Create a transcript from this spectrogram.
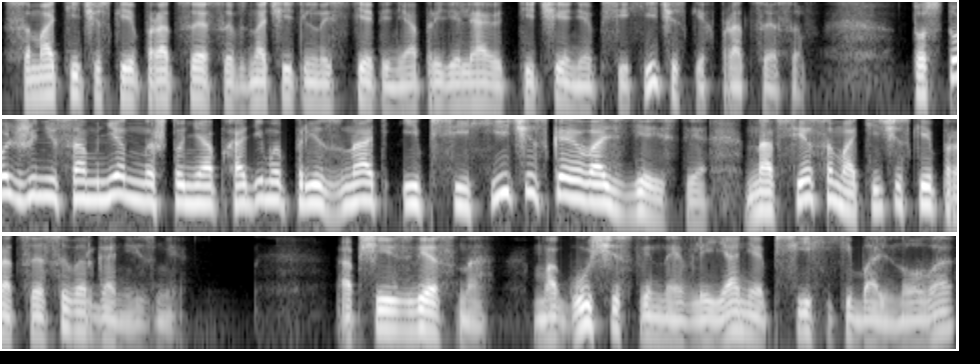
соматические процессы в значительной степени определяют течение психических процессов, то столь же несомненно, что необходимо признать и психическое воздействие на все соматические процессы в организме. Общеизвестно могущественное влияние психики больного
